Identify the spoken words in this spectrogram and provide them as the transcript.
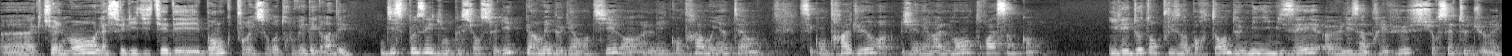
Euh, actuellement, la solidité des banques pourrait se retrouver dégradée. Disposer d'une caution solide permet de garantir hein, les contrats à moyen terme. Ces contrats durent généralement 3 à 5 ans il est d'autant plus important de minimiser euh, les imprévus sur cette durée.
